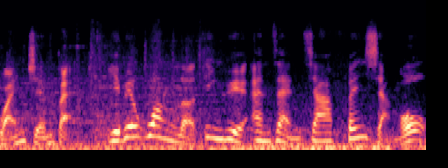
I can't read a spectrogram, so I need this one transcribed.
完整版，也别忘了订阅、按赞、加分享哦。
